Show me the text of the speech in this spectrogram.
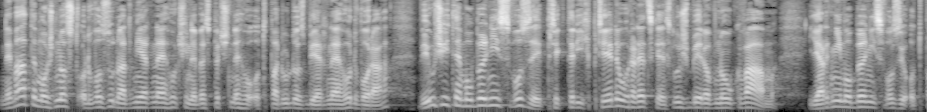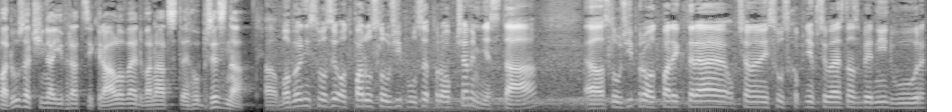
Nemáte možnost odvozu nadměrného či nebezpečného odpadu do sběrného dvora? Využijte mobilní svozy, při kterých přijedou hradecké služby rovnou k vám. Jarní mobilní svozy odpadu začínají v Hradci Králové 12. března. Mobilní svozy odpadu slouží pouze pro občany města, slouží pro odpady, které občané nejsou schopni přivést na sběrný dvůr.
